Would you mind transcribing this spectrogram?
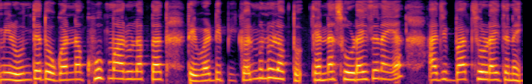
मिळून त्या दोघांना खूप मारू लागतात. तेव्हा डिपिकल म्हणू लागतो त्यांना सोडायचं नाही या अजिबात सोडायचं नाही.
